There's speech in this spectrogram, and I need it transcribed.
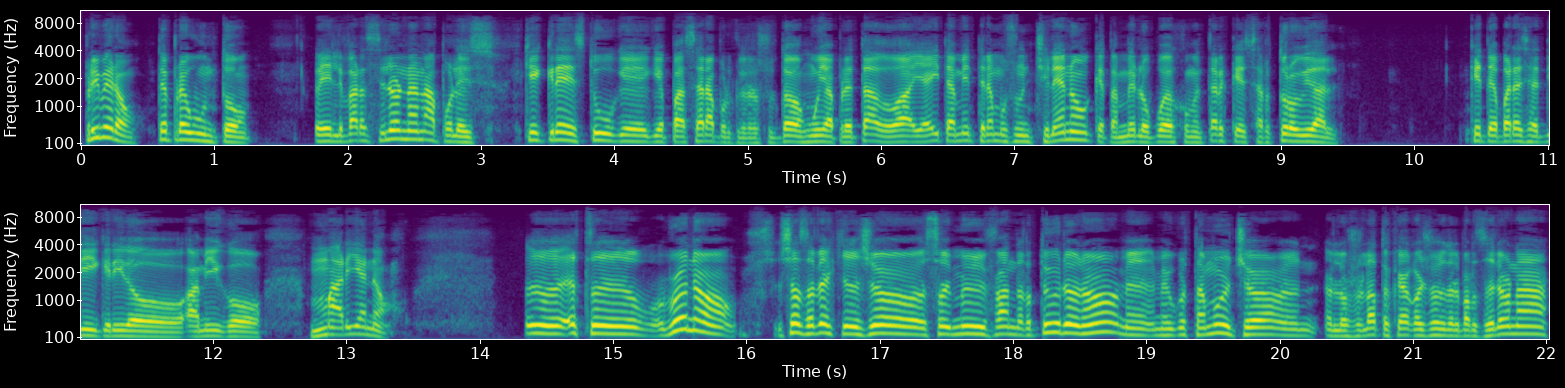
Primero, te pregunto, el Barcelona-Nápoles, ¿qué crees tú que, pasará? Porque el resultado es muy apretado. Ah, y ahí también tenemos un chileno que también lo puedes comentar, que es Arturo Vidal. ¿Qué te parece a ti, querido amigo Mariano? Eh, este, bueno, ya sabes que yo soy muy fan de Arturo, ¿no? Me, gusta mucho en, los relatos que hago yo del Barcelona.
